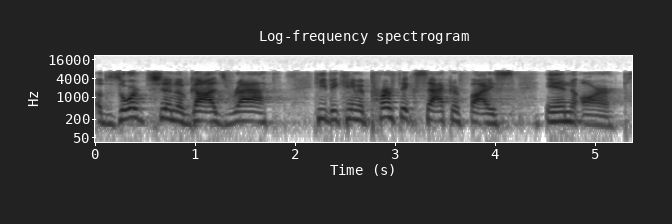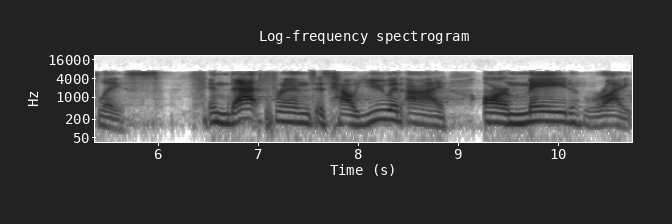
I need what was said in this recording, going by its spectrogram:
absorption of God's wrath, he became a perfect sacrifice in our place. And that, friends, is how you and I are made right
